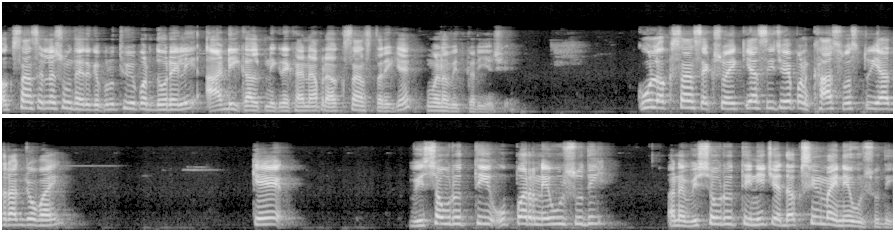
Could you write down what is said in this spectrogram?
અક્ષાંશ એટલે શું થાય? તો કે પૃથ્વી ઉપર દોરેલી આડી કાલ્પનિક રેખાને આપણે અક્ષાંશ તરીકે વર્ણવિત કરીએ છીએ. કુલ અક્ષાંશ એકસો એક્યાસી છે, પણ ખાસ વસ્તુ યાદ રાખજો ભાઈ, કે વિષુવવૃત્તથી ઉપર નેવું સુધી અને વિષુવવૃત્તથી નીચે દક્ષિણમાંય નેવું સુધી.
